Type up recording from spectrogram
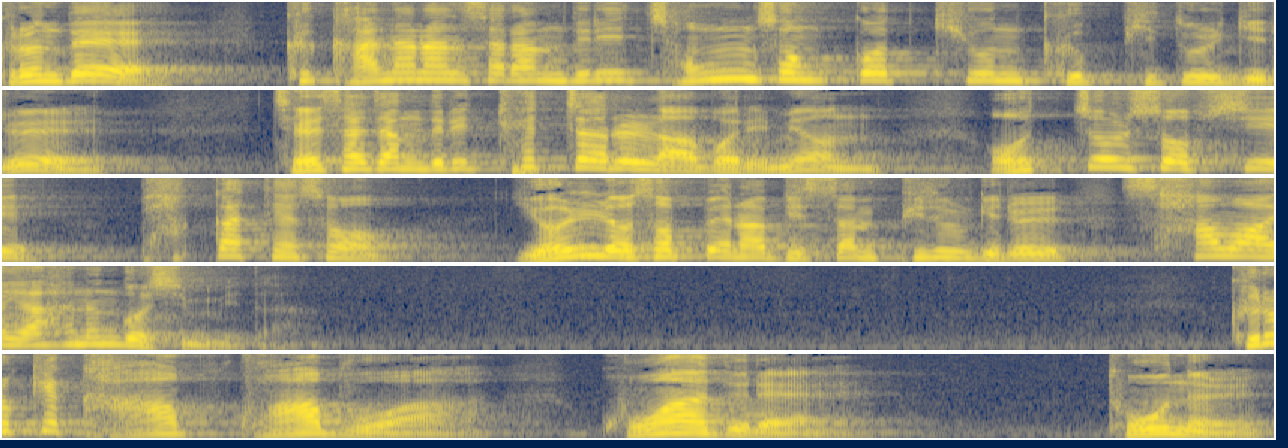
그런데 그 가난한 사람들이 정성껏 키운 그 비둘기를 제사장들이 퇴짜를 놔버리면 어쩔 수 없이 바깥에서 16배나 비싼 비둘기를 사와야 하는 것입니다. 그렇게 과부와 고아들의 돈을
